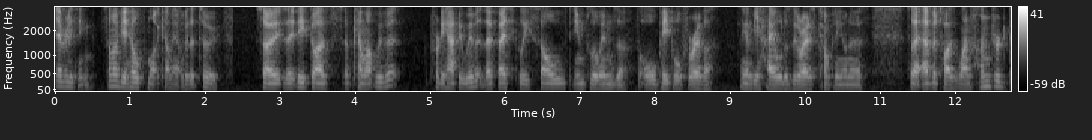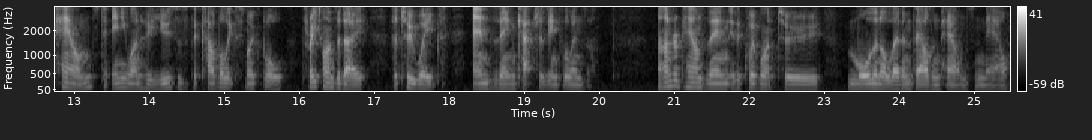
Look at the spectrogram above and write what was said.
everything. Some of your health might come out with it too. So th- these guys have come up with it, pretty happy with it. They've basically solved influenza for all people forever. They're going to be hailed as the greatest company on earth. So they advertise £100 to anyone who uses the carbolic smoke ball three times a day for two weeks and then catches influenza. £100 then is equivalent to more than £11,000 now.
